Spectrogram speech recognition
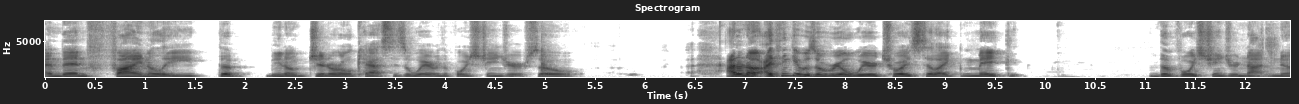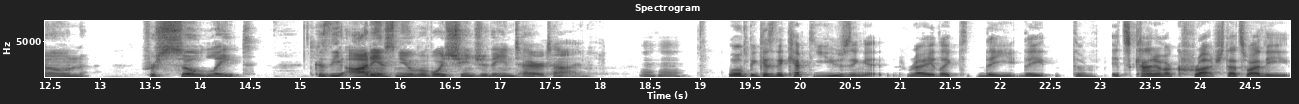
and then finally, the you know general cast is aware of the voice changer. So I don't know. I think it was a real weird choice to like make the voice changer not known for so late because the audience knew of a voice changer the entire time. hmm Well, because they kept using it, right? Like they they the it's kind of a crutch. That's why the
